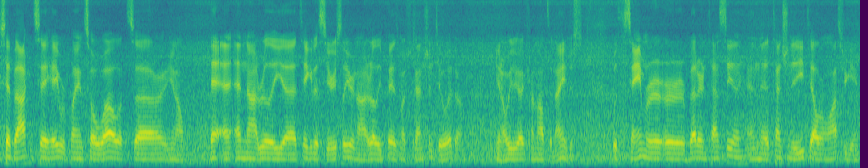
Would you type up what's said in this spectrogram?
sit back and say, hey, we're playing so well. Let's, uh, you know, and, and not really uh, take it as seriously or not really pay as much attention to it. Um, you know, we got to come out tonight just with the same or, or, better intensity and attention to detail in the last few games.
